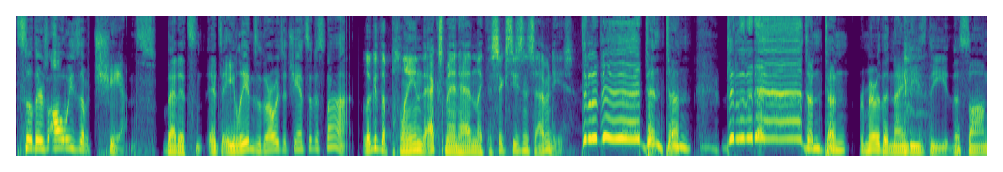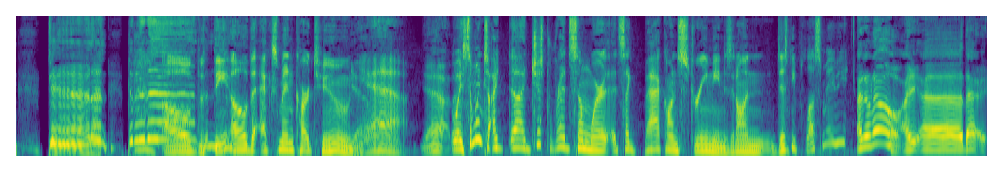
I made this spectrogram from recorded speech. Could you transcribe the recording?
So there's always a chance that it's it's aliens and there's always a chance that it's not. Look at the plane the X Men had in like the 60s and 70s. Dun dun dun dun dun. Remember the '90s the the song. Oh, the the oh the X Men cartoon. Yeah. Yeah. Yeah. Wait, someone t- I uh, just read somewhere it's like back on streaming. Is it on Disney Plus? Maybe. I don't know. I uh that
